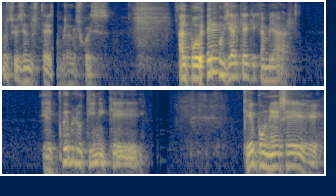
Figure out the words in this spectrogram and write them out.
No estoy diciendo ustedes, hombre, a los jueces. Al poder judicial que hay que cambiar. El pueblo tiene que, que ponerse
